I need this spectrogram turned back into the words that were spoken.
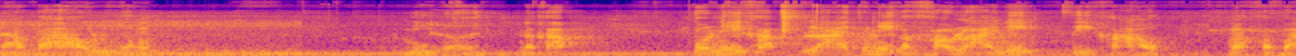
แล้วก็เอาเหลืองนี่เลยนะครับ ตัวนี้ครับลายตัวนี้ก็เข้าลายนี้สีขาวหมักเข้าไป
